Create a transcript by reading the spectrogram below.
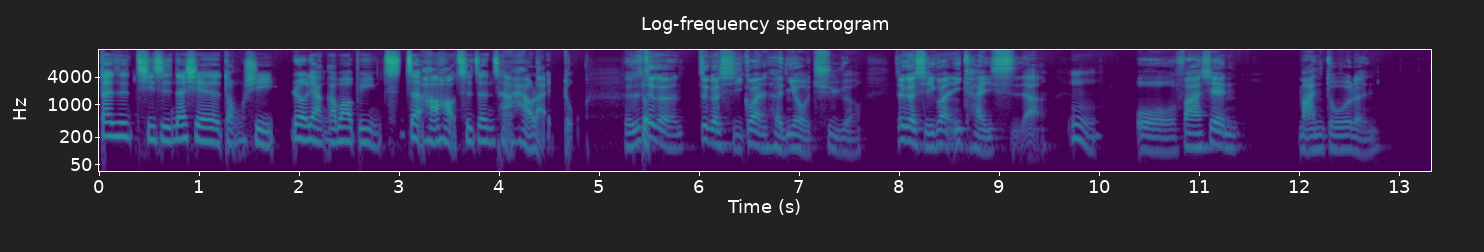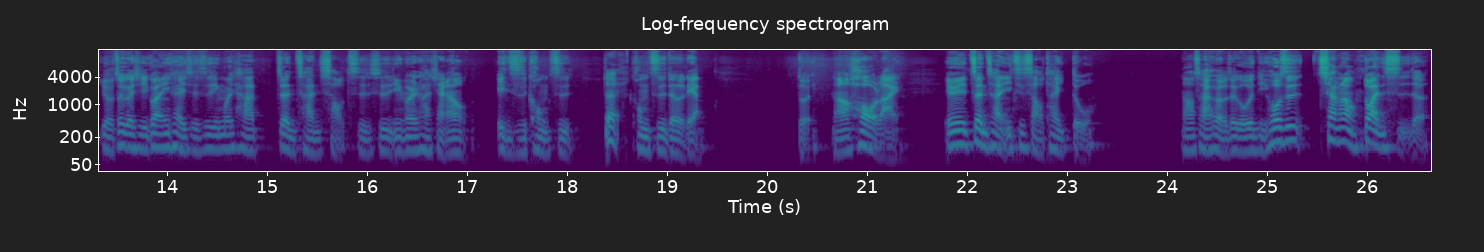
但是其实那些东西热量搞不好比你吃正好好吃正餐还要来多。可是这个这个习惯很有趣哦。这个习惯一开始啊，嗯，我发现蛮多人有这个习惯，一开始是因为他正餐少吃，是因为他想要饮食控制，对，控制热量，对。然后后来因为正餐一次少太多，然后才会有这个问题，或是像那种断食的。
